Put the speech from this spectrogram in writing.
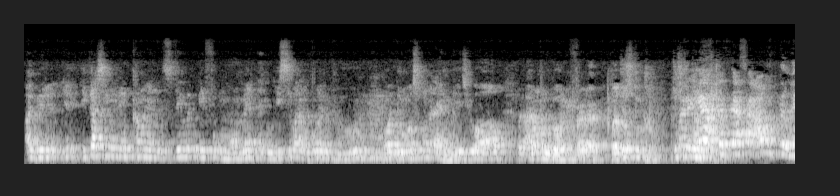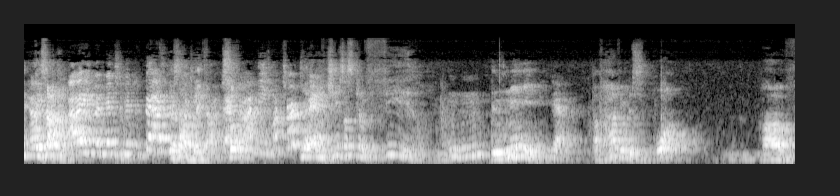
I believe you, you guys can even come and stay with me for a moment and you see what I'm going through. What the Muslim moment I need you all, but I don't want to go any further. But just to just But to yeah, because that's how I was feeling. I- Exactly. I even mentioned it to Pastor Exactly. of times. So- I need my church Yeah, back. and Jesus can feel Mm-hmm, the need yeah. of having the support of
